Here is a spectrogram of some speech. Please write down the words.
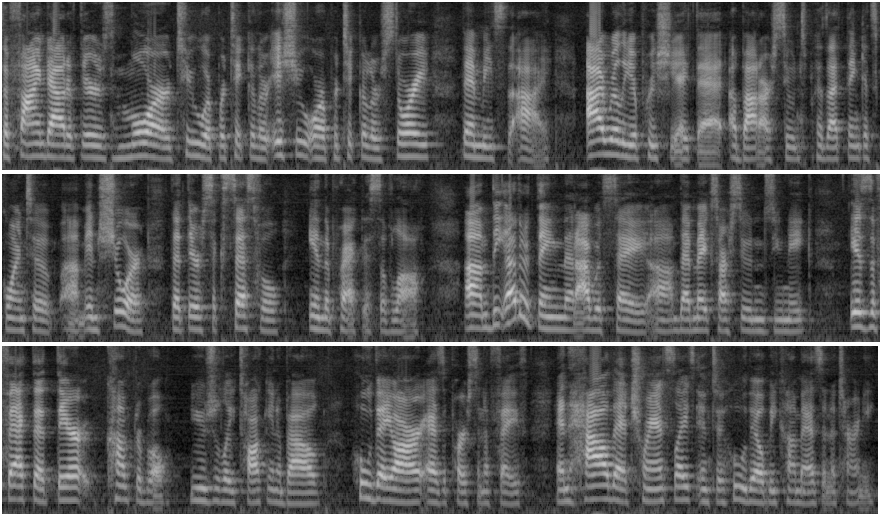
to find out if there's more to a particular issue or a particular story than meets the eye. I really appreciate that about our students because I think it's going to um, ensure that they're successful in the practice of law. Um, the other thing that I would say um, that makes our students unique is the fact that they're comfortable usually talking about who they are as a person of faith and how that translates into who they'll become as an attorney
